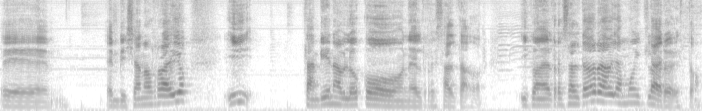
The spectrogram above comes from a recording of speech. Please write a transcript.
eh, en Villanos Radio, y también habló con el resaltador. Y con el resaltador habla muy claro esto.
